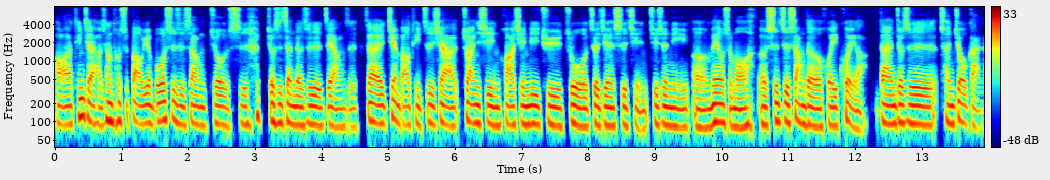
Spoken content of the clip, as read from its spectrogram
好啦，听起来好像都是抱怨，不过事实上就是 就是真的是这样子，在健保体制下专心花心力去做这件事情，其实你呃没有什么呃实质上的回馈啦，当然就是成就感。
